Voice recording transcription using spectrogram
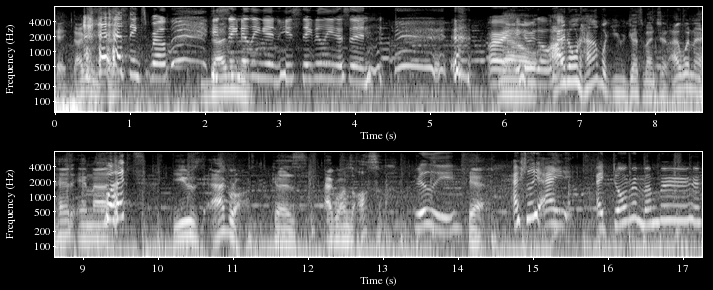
Okay, diving in. Thanks, bro. He's Diving in. signaling in. He's signaling us in. All right, Now, here we go. I don't have what you just mentioned. I went ahead and uh, What? used Aggron because Aggron's awesome. Really? Yeah. Actually, I I don't remember.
